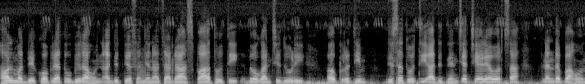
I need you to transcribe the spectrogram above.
हॉलमध्ये कोपऱ्यात उभी राहून आदित्य संजनाचा डान्स पाहत होती. दोघांची जोडी अप्रतिम दिसत होती. आदित्यांच्या चेहऱ्यावरचा आनंद पाहून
